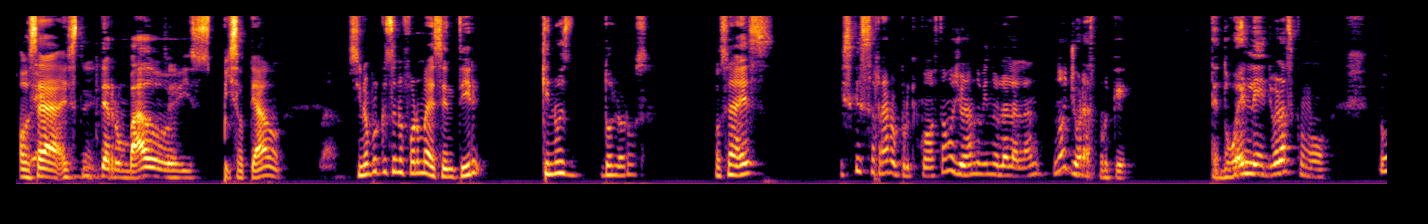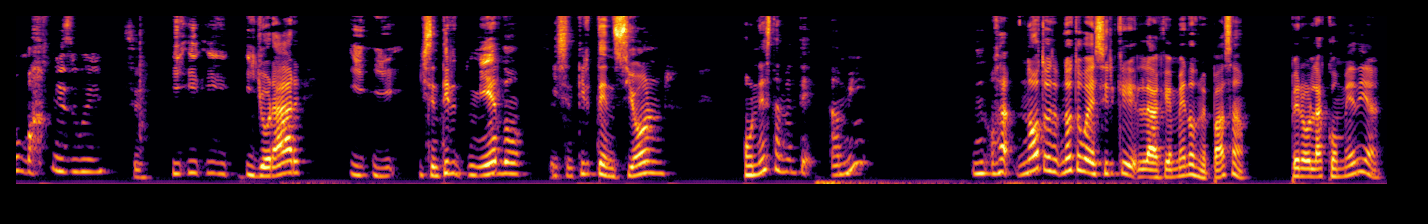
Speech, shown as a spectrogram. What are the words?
O sea, es derrumbado y pisoteado. Claro. Sino porque es una forma de sentir que no es dolorosa. O sea, es. Es que es raro, porque cuando estamos llorando viendo La La Land, no lloras porque te duele, lloras como. No mames, güey. Sí. Y, y, y, y llorar y, y, y sentir miedo y sentir tensión. Honestamente, a mí. O sea, no te, no te voy a decir que la que menos me pasa, pero la comedia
